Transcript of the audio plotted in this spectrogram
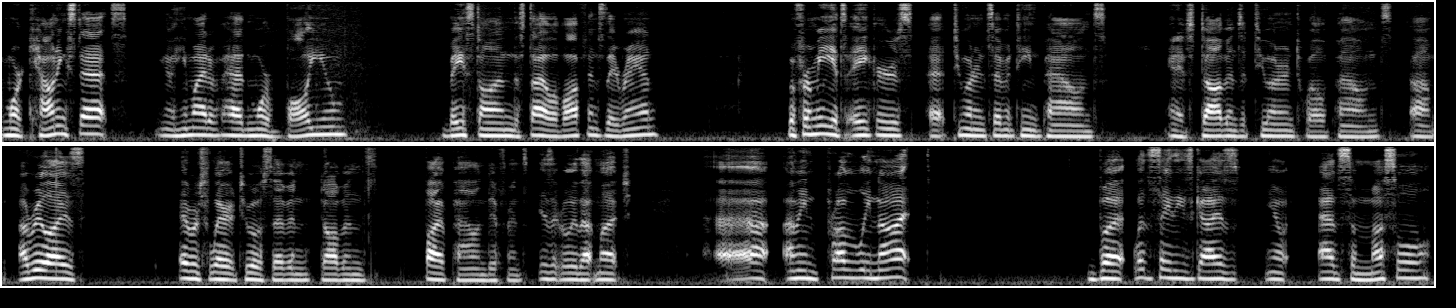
more counting stats, you know, he might have had more volume based on the style of offense they ran. But for me, it's Akers at 217 pounds, and it's Dobbins at 212 pounds. Um, I realize Edwards Hilaire at 207, Dobbins, five pound difference. Isn't really that much. Uh, I mean, probably not. But let's say these guys, you know, add some muscle,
